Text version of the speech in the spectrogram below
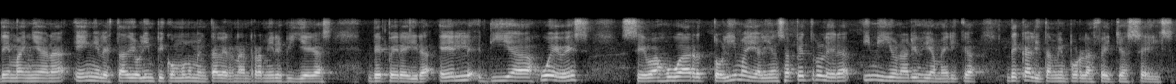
de mañana en el Estadio Olímpico Monumental Hernán Ramírez Villegas de Pereira. El día jueves se va a jugar Tolima y Alianza Petrolera y Millonarios y América de Cali también por la fecha 6.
